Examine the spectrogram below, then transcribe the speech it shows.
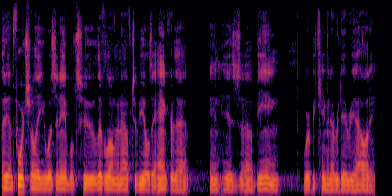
But unfortunately, he wasn't able to live long enough to be able to anchor that in his uh, being where it became an everyday reality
